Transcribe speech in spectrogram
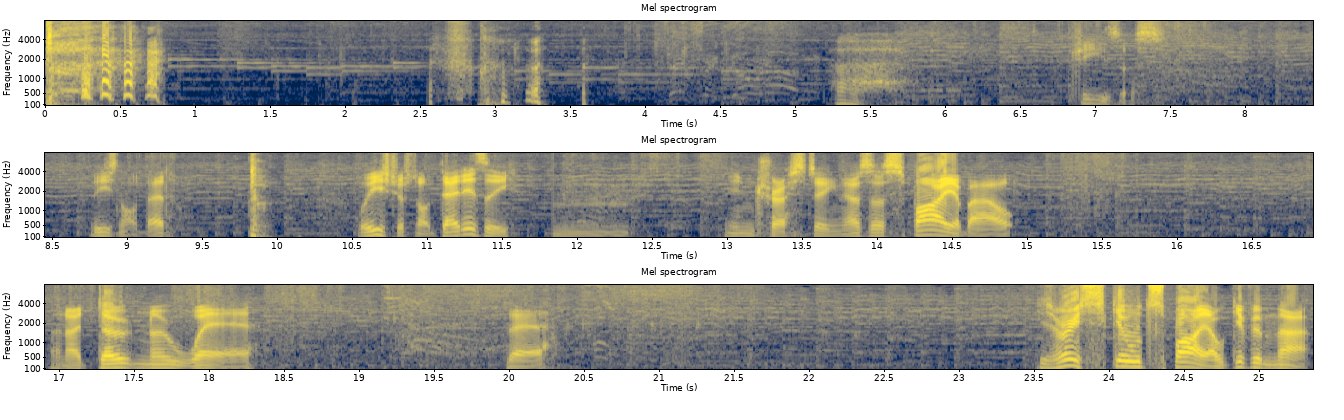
Jesus. He's not dead. well, he's just not dead, is he? Hmm. Interesting. There's a spy about. And I don't know where. There. He's a very skilled spy, I'll give him that.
